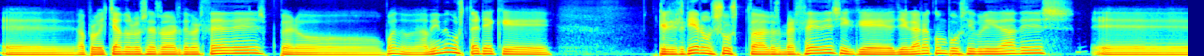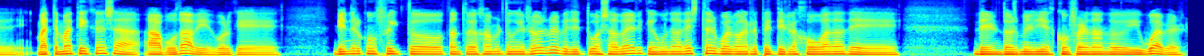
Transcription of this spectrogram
eh, aprovechando los errores de Mercedes, pero bueno, a mí me gustaría que, que les diera un susto a los Mercedes y que llegara con posibilidades eh, matemáticas a, a Abu Dhabi, porque viendo el conflicto tanto de Hamilton y Rosberg, vete tú a saber que en una de estas vuelvan a repetir la jugada de del 2010 con Fernando y Weber.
